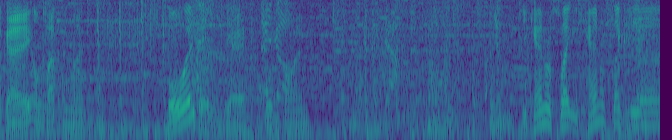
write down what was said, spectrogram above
Okay, on platform though. Forward? Yeah, forward's fine. You can reflect, you can reflect the, uh,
